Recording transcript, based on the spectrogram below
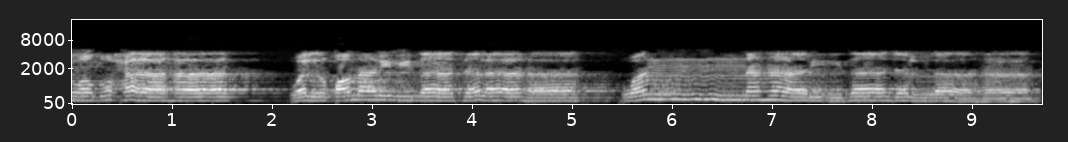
وضحاها والقمر إذا تلاها والنهار إذا جلاها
